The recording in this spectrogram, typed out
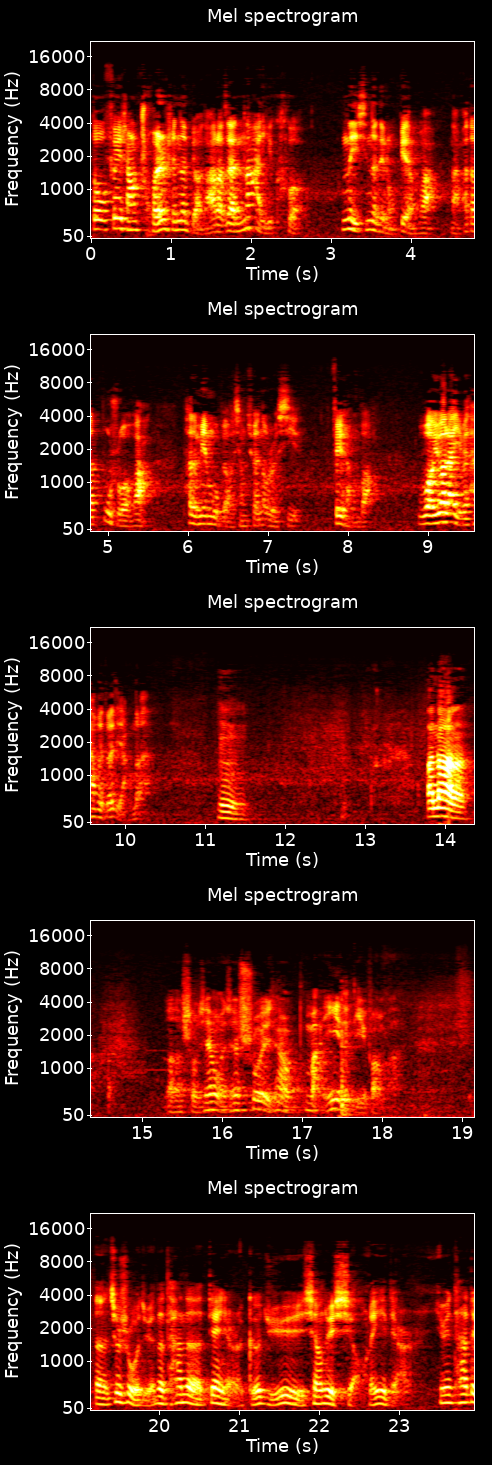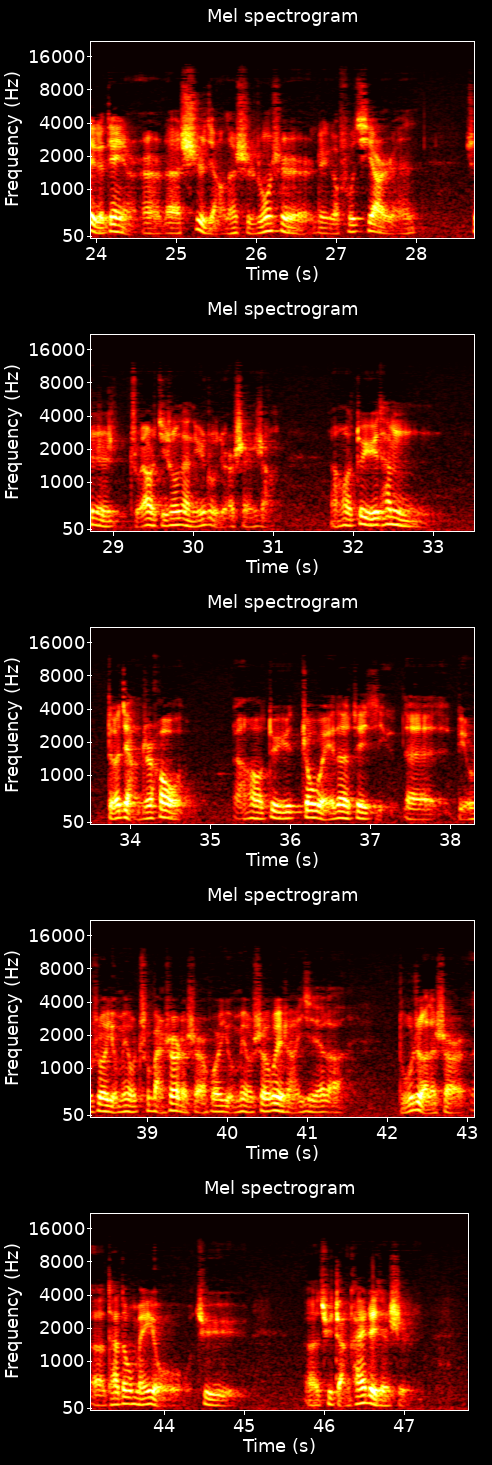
都非常传神的表达了在那一刻内心的那种变化。哪怕他不说话，他的面部表情全都是戏，非常棒。我原来以为他会得奖的。嗯。安娜呢？呃，首先我先说一下我不满意的地方吧。呃，就是我觉得他的电影格局相对小了一点儿，因为他这个电影的视角呢，始终是这个夫妻二人，甚至主要集中在女主角身上。然后对于他们得奖之后，然后对于周围的这几呃，比如说有没有出版社的事儿，或者有没有社会上一些个读者的事儿，呃，他都没有去。呃，去展开这些事，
